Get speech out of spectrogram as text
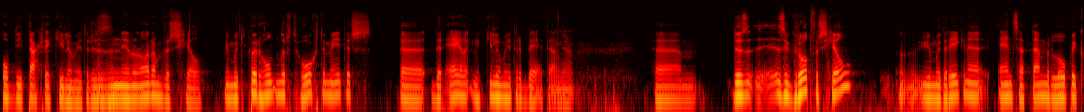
op die 80 kilometer. Dus dat is een enorm verschil. Je moet per 100 hoogtemeters uh, er eigenlijk een kilometer bij tellen. Ja. Um, dus het is een groot verschil. Eh, je moet rekenen, eind september loop ik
